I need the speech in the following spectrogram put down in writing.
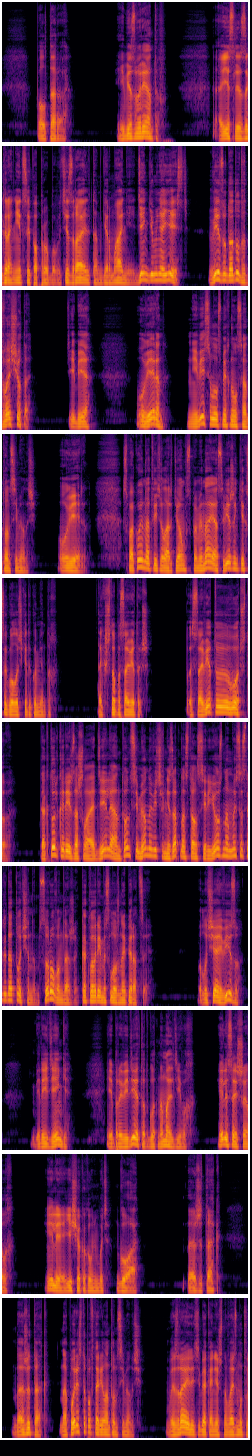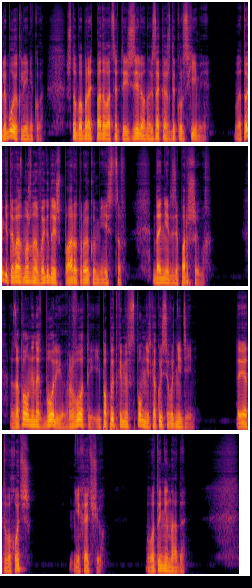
полтора. И без вариантов. А если за границей попробовать? Израиль, там, Германия. Деньги у меня есть. Визу дадут в два счета. Тебе. Уверен? Невесело усмехнулся Антон Семенович. Уверен. Спокойно ответил Артем, вспоминая о свеженьких с иголочки документах. «Так что посоветуешь?» «Посоветую вот что». Как только речь зашла о деле, Антон Семенович внезапно стал серьезным и сосредоточенным, суровым даже, как во время сложной операции. «Получай визу, бери деньги и проведи этот год на Мальдивах или Сейшелах или еще каком-нибудь Гоа». «Даже так?» «Даже так», — напористо повторил Антон Семенович. В Израиле тебя, конечно, возьмут в любую клинику, чтобы брать по 20 тысяч зеленых за каждый курс химии. В итоге ты, возможно, выгадаешь пару-тройку месяцев, да нельзя паршивых. Заполненных болью, рвотой и попытками вспомнить, какой сегодня день. Ты этого хочешь? Не хочу. Вот и не надо.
